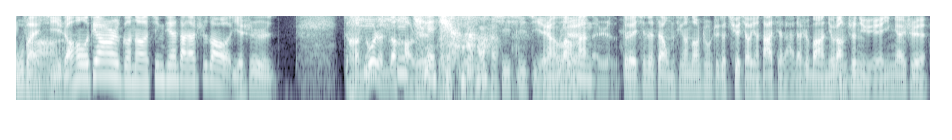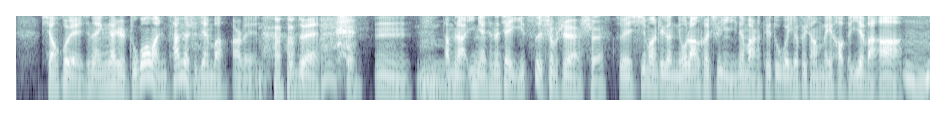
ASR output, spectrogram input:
五百期。然后第二个呢，今天大家知道也是。很多人的好日子，七夕 节，非常浪漫的日子。对，现在在我们天空当中，这个鹊桥已经搭起来了，是吧？牛郎织女应该是相会，现在应该是烛光晚餐的时间吧？二位，对不对？对，嗯，他们俩一年才能见一次，是不是？是。所以希望这个牛郎和织女今天晚上可以度过一个非常美好的夜晚啊。嗯。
